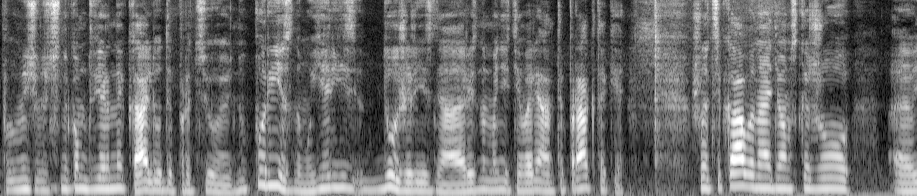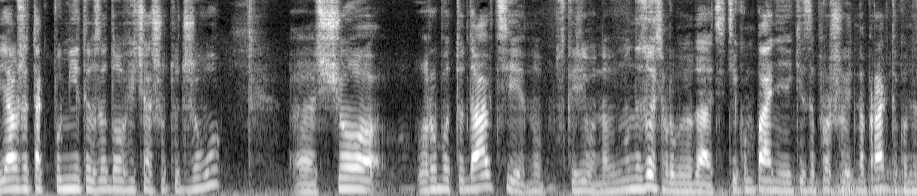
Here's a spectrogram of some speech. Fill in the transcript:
Помічником двірника люди працюють. Ну, по-різному, є різ... дуже різні, різноманітні варіанти практики. Що цікаво, навіть вам скажу, Е, Я вже так помітив за довгий час, що тут живу, е, що роботодавці, ну скажімо, ну не зовсім роботодавці, ті компанії, які запрошують на практику, не,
